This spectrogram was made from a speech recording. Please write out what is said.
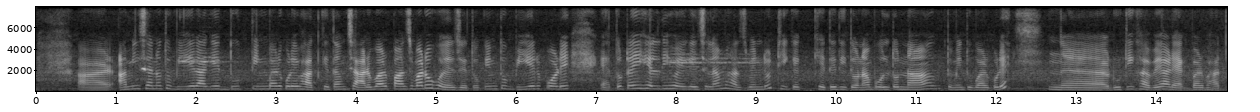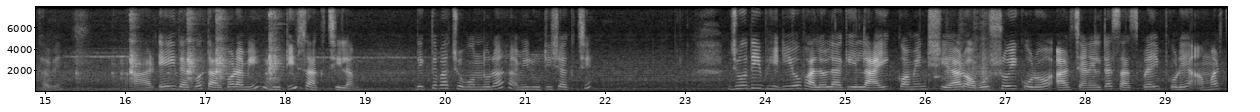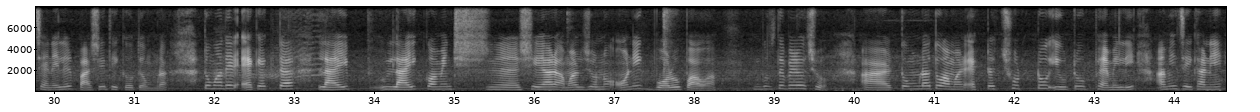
আর আমি যেন তো বিয়ের আগে দু, তিনবার করে ভাত খেতাম, চারবার, পাঁচবারও হয়ে যেত। কিন্তু বিয়ের পরে এতটাই হেলদি হয়ে গেছিলাম হাজব্যান্ডও ঠিক খেতে দিত না, বলতো, না, তুমি দুবার করে রুটি খাবে আর একবার ভাত খাবে। আর এই দেখো, তারপর আমি রুটি শাকছিলাম। দেখতে পাচ্ছ বন্ধুরা, আমি রুটি শাকছি। যদি ভিডিও ভালো লাগে, লাইক, কমেন্ট, শেয়ার অবশ্যই করো আর চ্যানেলটা সাবস্ক্রাইব করে আমার চ্যানেলের পাশে থেকেও তোমরা। তোমাদের এক একটা লাইভ, লাইক, কমেন্ট শেয়ার আমার জন্য অনেক বড় পাওয়া। বুঝতে পেরেছ? আর তোমরা তো আমার একটা ছোট্ট ইউটিউব ফ্যামিলি। আমি যেখানে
